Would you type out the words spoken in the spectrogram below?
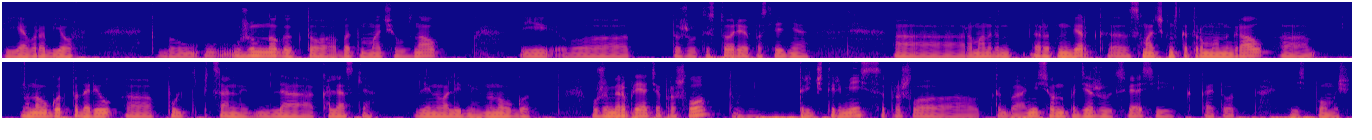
Илья Воробьев. Как бы уже много кто об этом матче узнал. И э, тоже вот история последняя. Э, Роман Ротенберг э, с мальчиком, с которым он играл, э, на Новый год подарил э, пульт специальный для коляски, для инвалидной, на Новый год. Уже мероприятие прошло, там, 3-4 месяца прошло, а, как бы они все равно поддерживают связь и какая-то вот есть помощь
